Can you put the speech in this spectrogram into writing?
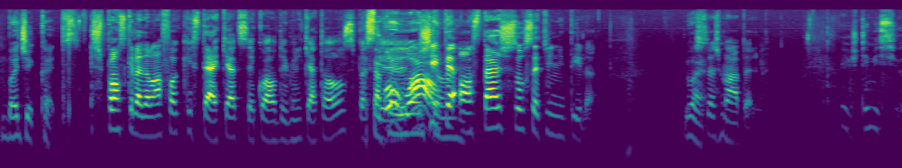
budget cuts. Je pense que la dernière fois que c'était à 4, c'était quoi, en 2014? Parce Ça que longtemps. j'étais en stage sur cette unité-là. Ouais. Ça, je me rappelle. Je démissionne.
